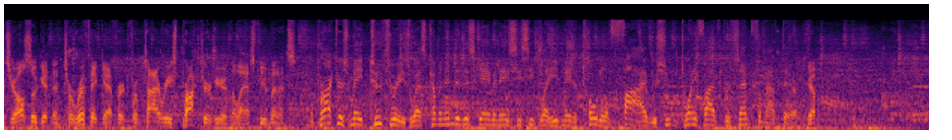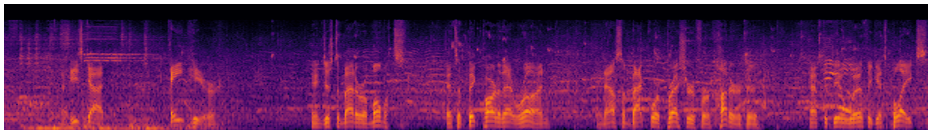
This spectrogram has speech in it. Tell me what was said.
But you're also getting a terrific effort from Tyrese Proctor here in the last few minutes. Well, Proctor's made two threes, Wes. Coming into this game in ACC play, he'd made a total of five. Was shooting 25% from out there. Yep. Now he's got eight here in just a matter of moments. That's a big part of that run. And now some backcourt pressure for Hunter to have to deal with against Blakes.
